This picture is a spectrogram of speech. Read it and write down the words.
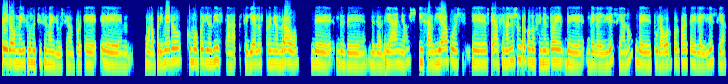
pero me hizo muchísima ilusión porque, eh, bueno, primero como periodista seguía los premios Bravo de, desde, desde hacía años y sabía pues que al final es un reconocimiento de, de, la Iglesia, ¿no? De tu labor por parte de la Iglesia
